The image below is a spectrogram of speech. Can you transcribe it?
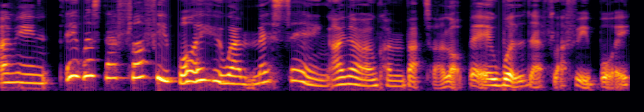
I mean, it was their fluffy boy who went missing. I know I'm coming back to that a lot, but it was their fluffy boy.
